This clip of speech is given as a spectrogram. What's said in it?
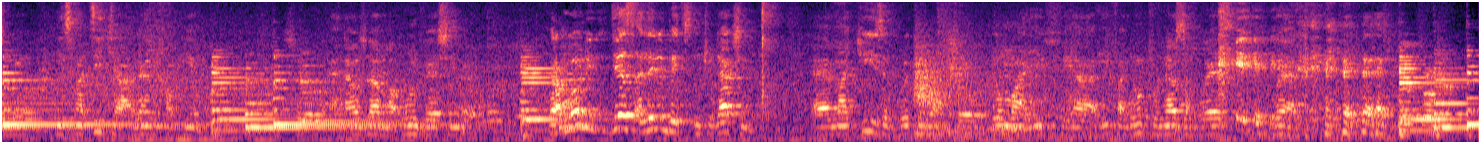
So he's my teacher, I learned from him. So, and I also have my own version. But I'm going to just a little bit introduction. Uh, my key is a broken one, so don't mind if, uh, if I don't pronounce some words well.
